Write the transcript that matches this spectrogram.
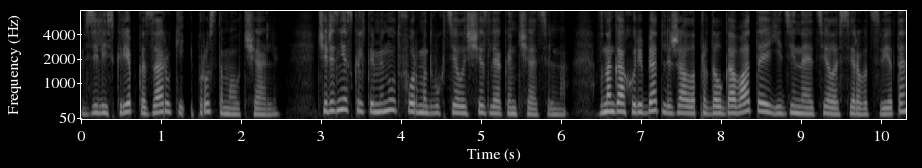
взялись крепко за руки и просто молчали. Через несколько минут формы двух тел исчезли окончательно. В ногах у ребят лежало продолговатое единое тело серого цвета,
